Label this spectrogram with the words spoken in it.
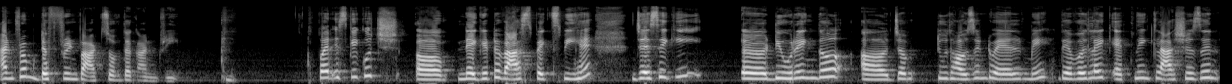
and from different parts of the country पर इसके कुछ नेगेटिव एस्पेक्ट्स भी हैं जैसे कि ड्यूरिंग द जब 2012 में there was like ethnic clashes in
